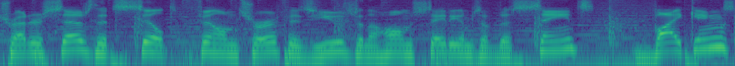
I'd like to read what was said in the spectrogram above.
Tretter says that slit film turf is used in the home stadiums of the Saints, Vikings,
